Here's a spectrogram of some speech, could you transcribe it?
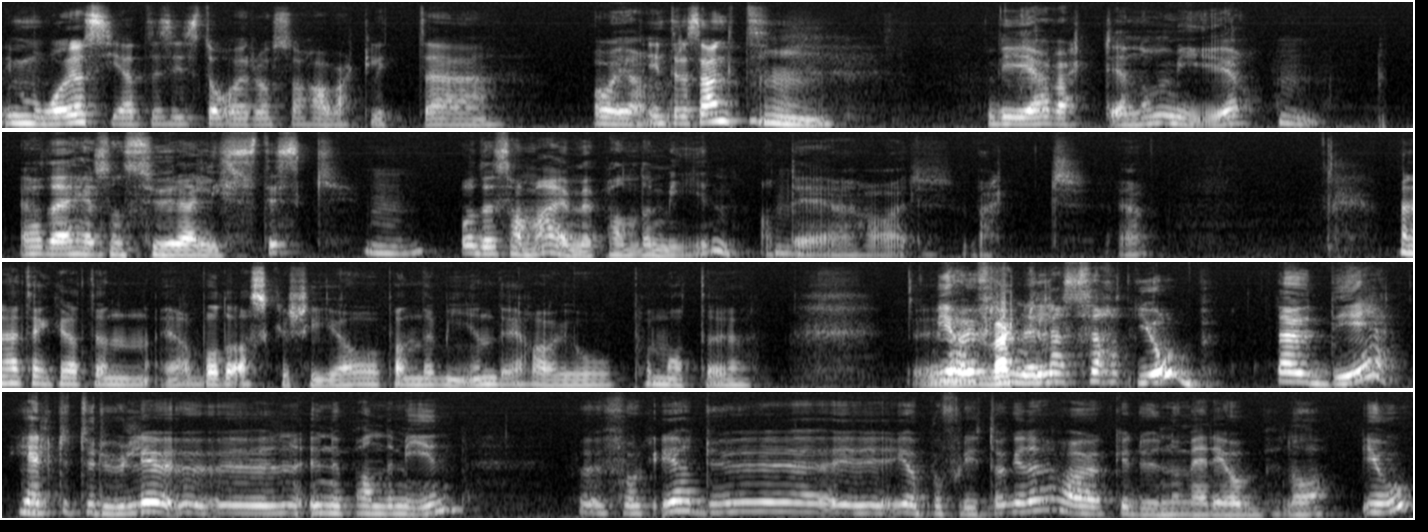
vi må jo si at det siste året også har vært litt uh, oh, ja. interessant. Mm. Vi har vært gjennom mye, ja. Mm. Ja, det er helt sånn surrealistisk. Mm. Og det samme er jo med pandemien. At det har vært. Men jeg tenker at den, ja, både askeskya og pandemien, det har jo på en måte uh, Vi har jo vært- fremdeles hatt jobb. Det er jo det. Helt utrolig under pandemien. Folk, ja, du uh, jobber på Flytoget, da. Har ikke du noe mer jobb nå? Jo,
